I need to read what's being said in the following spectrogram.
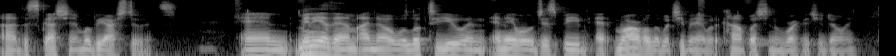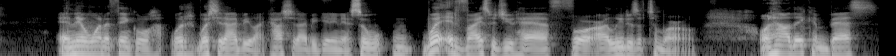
uh, discussion will be our students. And many of them I know will look to you and, and they will just be at marvel at what you've been able to accomplish and the work that you're doing. And they'll want to think, well, what, what should I be like? How should I be getting there? So, what advice would you have for our leaders of tomorrow on how they can best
